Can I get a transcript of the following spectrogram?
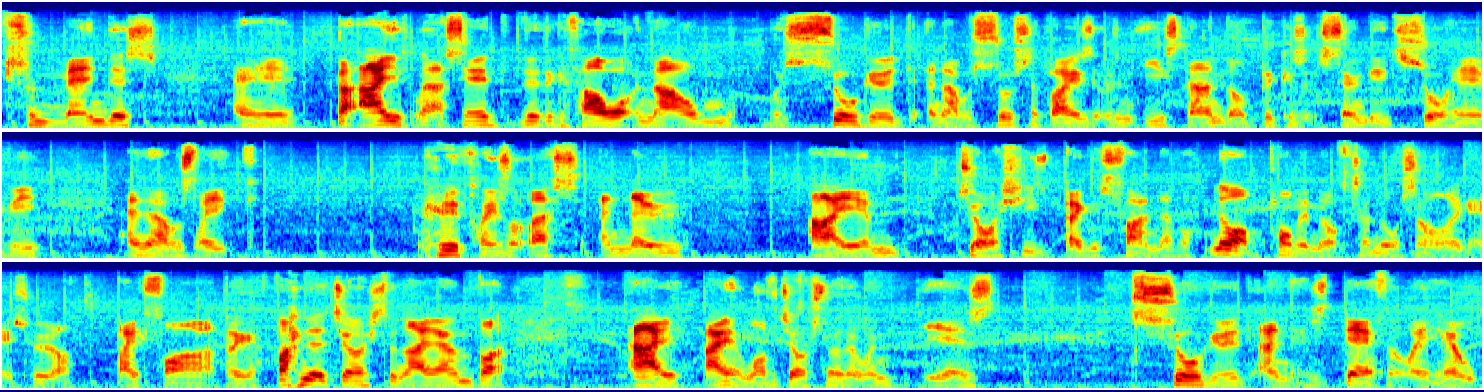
tremendous. Uh, but I, like I said, the, the guitar work on that album was so good, and I was so surprised it was an E standard because it sounded so heavy. And I was like, who plays like this? And now I am Josh's biggest fan ever. No, probably not because I know some other guys who are by far a bigger fan of Josh than I am, but I, I love Josh one. He is so good and has definitely helped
